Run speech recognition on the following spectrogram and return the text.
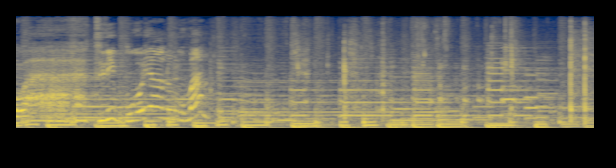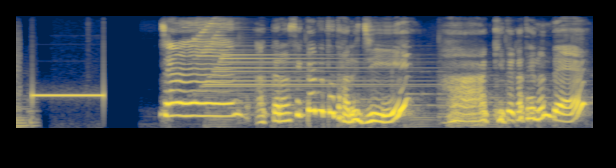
와, 들이 부어야 하는구만. 짠! 아까랑 색깔부터 다르지? 아, 기대가 되는데?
